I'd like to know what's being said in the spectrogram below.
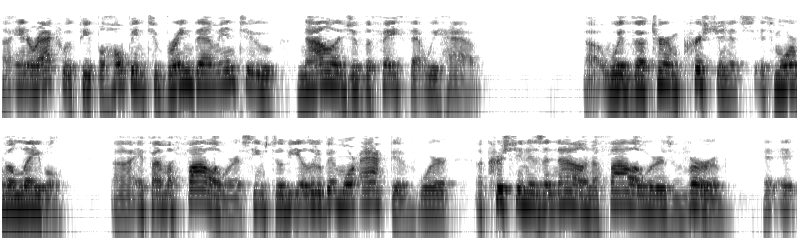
uh, interact with people, hoping to bring them into knowledge of the faith that we have. Uh, with the term Christian, it's it's more of a label. Uh, if I'm a follower, it seems to be a little bit more active, where a Christian is a noun, a follower is a verb. It, it,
